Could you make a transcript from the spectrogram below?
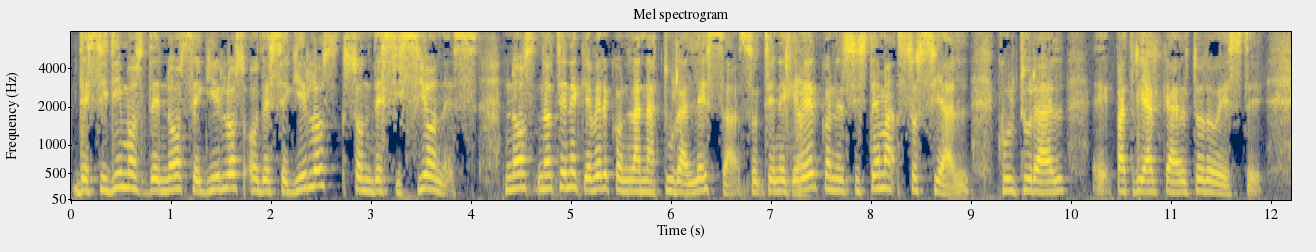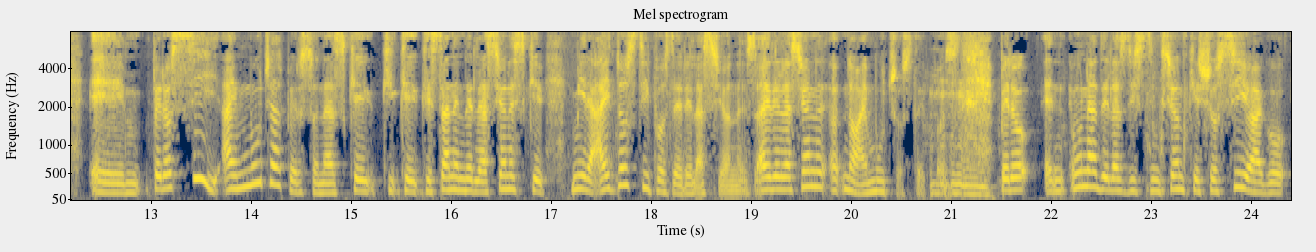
Decidimos de no seguirlos o de seguirlos son decisiones. No, tiene que ver con la naturaleza, tiene que ver con el sistema social, cultural, eh, patriarcal, todo este. Eh, pero sí, hay muchas personas que están en relaciones que, mira, hay dos tipos de relaciones. Hay relaciones, eh, no, hay muchos tipos. Pero en una de las distinciones que yo sí hago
